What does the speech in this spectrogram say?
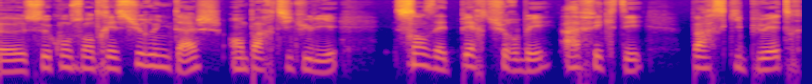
euh, se concentrer sur une tâche en particulier sans être perturbé, affecté par ce qui peut être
